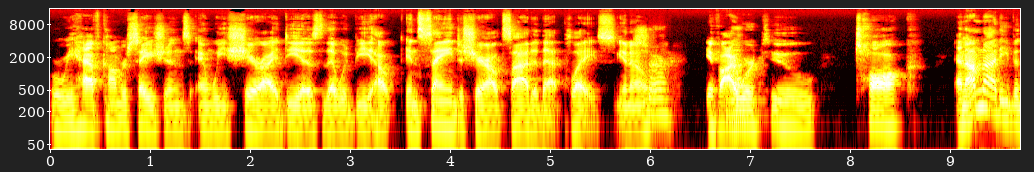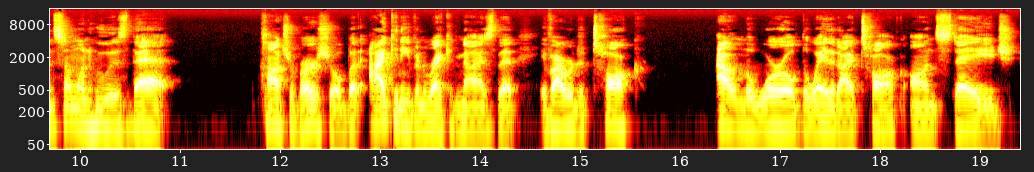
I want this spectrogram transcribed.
where we have conversations and we share ideas that would be out insane to share outside of that place you know sure. if i were to talk and i'm not even someone who is that controversial but i can even recognize that if i were to talk out in the world the way that i talk on stage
